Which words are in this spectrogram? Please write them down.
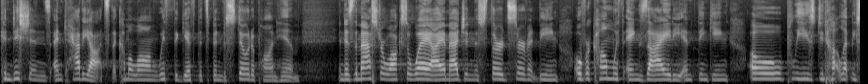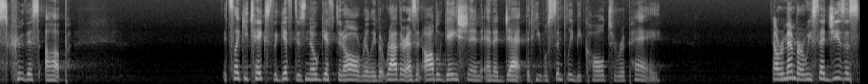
conditions and caveats that come along with the gift that's been bestowed upon him. And as the master walks away, I imagine this third servant being overcome with anxiety and thinking, oh, please do not let me screw this up. It's like he takes the gift as no gift at all, really, but rather as an obligation and a debt that he will simply be called to repay. Now, remember, we said Jesus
